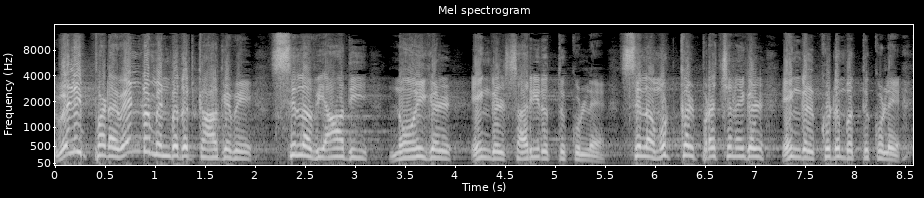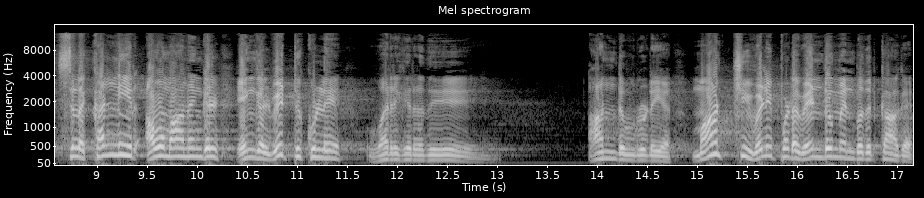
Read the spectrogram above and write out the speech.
வெளிப்பட வேண்டும் என்பதற்காகவே சில வியாதி நோய்கள் எங்கள் சரீரத்துக்குள்ளே சில முட்கள் பிரச்சனைகள் எங்கள் குடும்பத்துக்குள்ளே சில கண்ணீர் அவமானங்கள் எங்கள் வீட்டுக்குள்ளே வருகிறது. ஆண்டவருடைய மாட்சி வெளிப்பட வேண்டும் என்பதற்காக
